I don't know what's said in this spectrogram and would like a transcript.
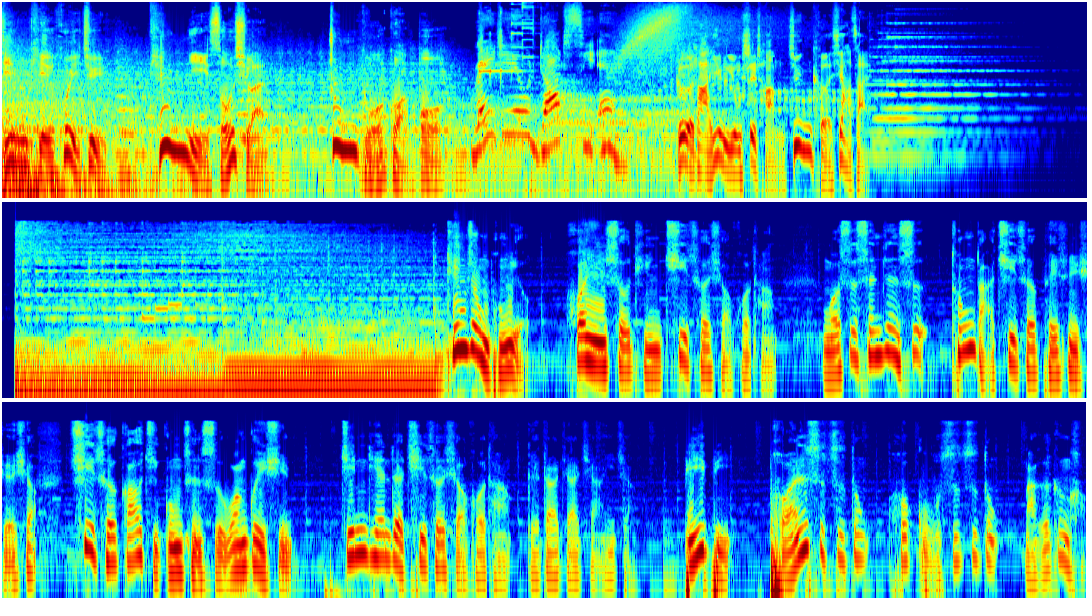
精品汇聚，听你所选，中国广播。radio.dot.cn，。各大应用市场均可下载。听众朋友，欢迎收听汽车小课堂，我是深圳市通达汽车培训学校汽车高级工程师汪贵新。今天的汽车小课堂给大家讲一讲，比比盘式制动和鼓式制动哪个更好？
